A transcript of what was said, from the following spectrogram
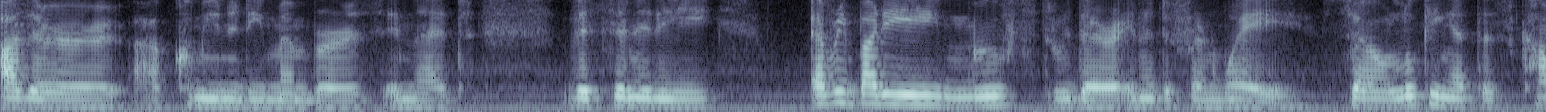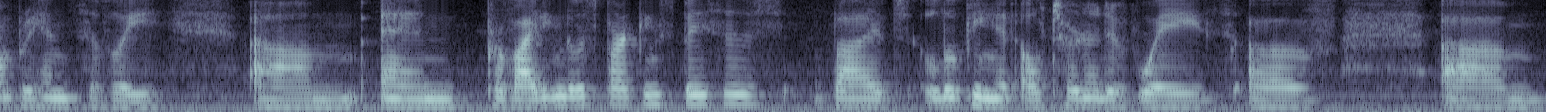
other uh, community members in that vicinity, everybody moves through there in a different way. So looking at this comprehensively um, and providing those parking spaces, but looking at alternative ways of um,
